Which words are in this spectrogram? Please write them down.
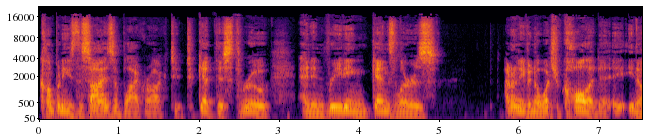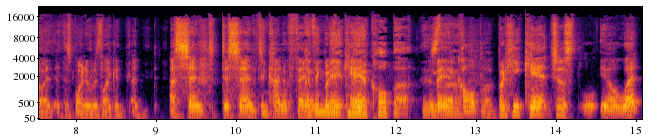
companies the size of BlackRock to to get this through. And in reading Gensler's, I don't even know what you call it. Uh, You know, at, at this point, it was like a, a ascent descent think- kind of thing. I think but mea, he can't mea culpa is mea the- culpa. But he can't just you know let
